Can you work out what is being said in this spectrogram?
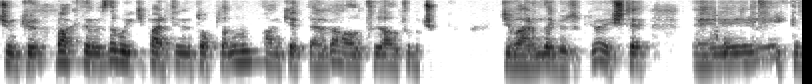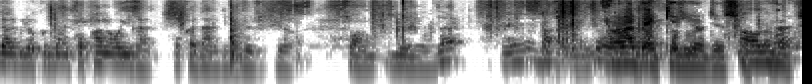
çünkü baktığınızda bu iki partinin toplamının anketlerde 6-6,5 civarında gözüküyor. İşte e, iktidar blokundan kopan oy da o kadar gibi gözüküyor son bir yılda. E, baktığınızda Ona denk geliyor diyorsun. Evet.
